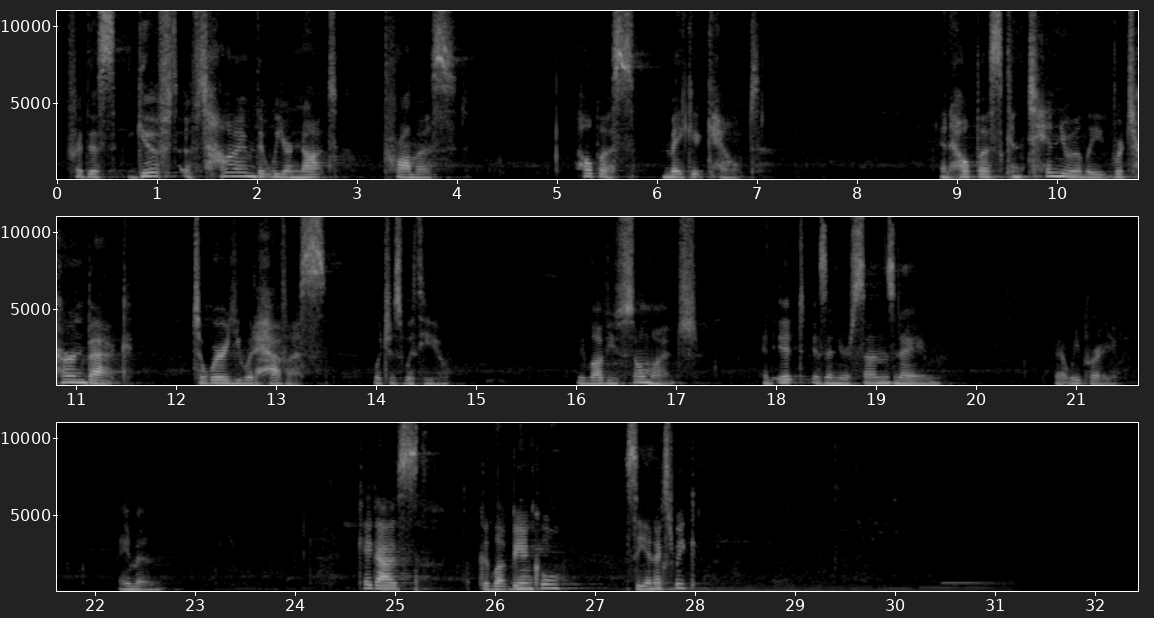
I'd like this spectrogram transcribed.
for this gift of time that we are not promised. Help us make it count. And help us continually return back to where you would have us, which is with you. We love you so much, and it is in your Son's name that we pray. Amen. Okay, guys, good luck being cool. See you next week.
